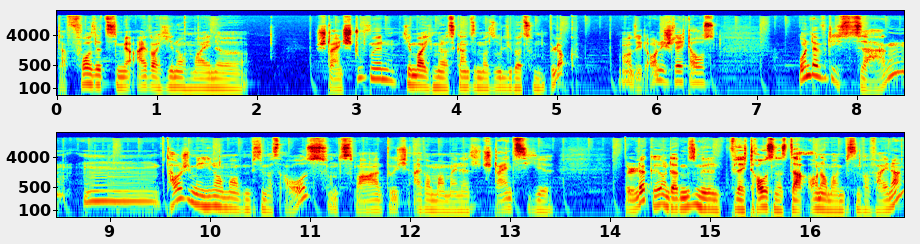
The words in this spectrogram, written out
Davor setze ich mir einfach hier noch meine Steinstufen hin. Hier mache ich mir das Ganze mal so lieber zum Block. Ja, sieht auch nicht schlecht aus. Und dann würde ich sagen, mh, hm, tausche ich mir hier nochmal ein bisschen was aus. Und zwar durch einfach mal meine steinziege Blöcke. Und da müssen wir dann vielleicht draußen das da auch nochmal ein bisschen verfeinern.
